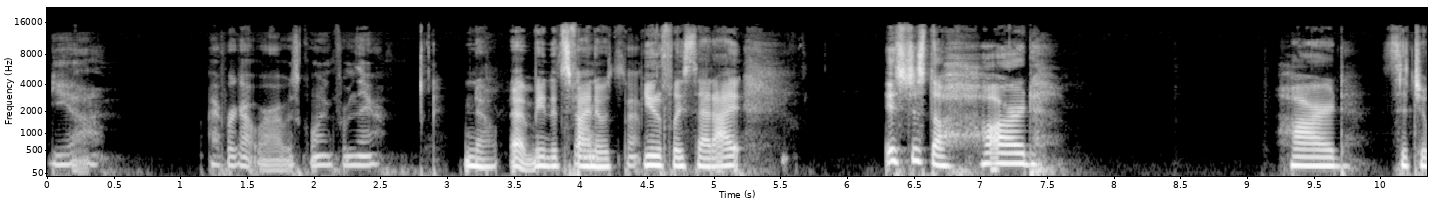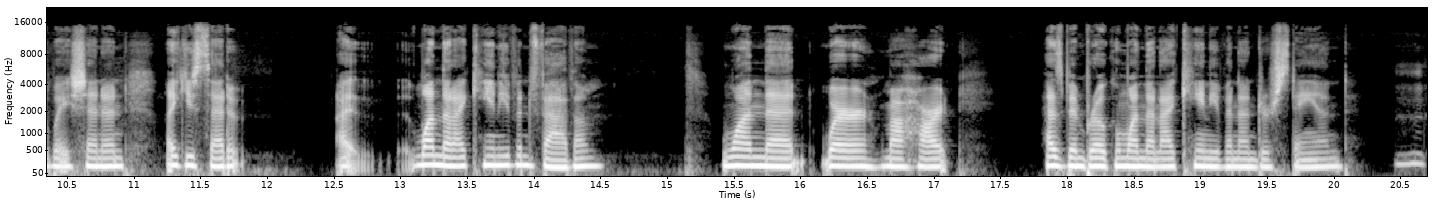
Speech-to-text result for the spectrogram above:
yeah, I forgot where I was going from there. No, I mean it's So, fine. It was beautifully said. I. It's just a hard, hard situation, and like you said, I one that I can't even fathom, one that where my heart has been broken, one that I can't even understand, Mhm.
